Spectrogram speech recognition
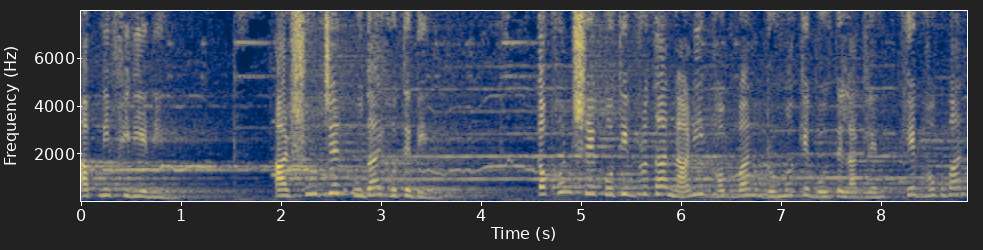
আপনি ফিরিয়ে নিন। আর সূর্যের উদয় হতে দিন। তখন সে পতিব্রতা নারী ভগবান ব্রহ্মাকে বলতে লাগলেন, হে ভগবান,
